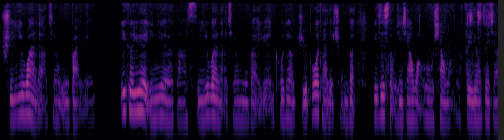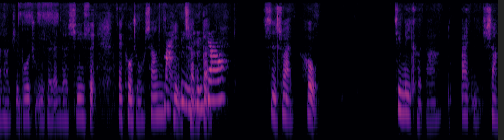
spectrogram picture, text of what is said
十一万两千五百元。一个月营业额达十一万两千五百元，扣掉直播台的成本，一只手机加网络上网的费用，再加上直播主一个人的薪水，再扣除商品成本，试算后净利可达一半以上，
